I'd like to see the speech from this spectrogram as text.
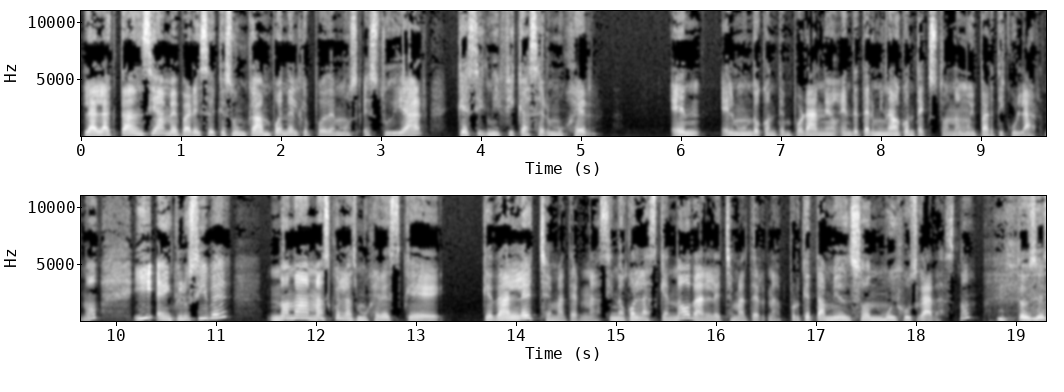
la lactancia me parece que es un campo en el que podemos estudiar qué significa ser mujer en el mundo contemporáneo en determinado contexto, ¿no? Muy particular, ¿no? Y e inclusive no nada más con las mujeres que, que dan leche materna, sino con las que no dan leche materna, porque también son muy juzgadas, ¿no? Entonces,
